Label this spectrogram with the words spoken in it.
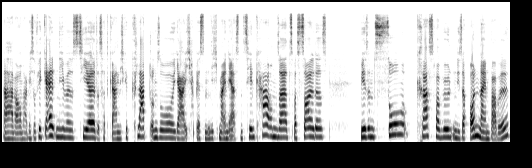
Ah, warum habe ich so viel Geld investiert? Das hat gar nicht geklappt und so. Ja, ich habe jetzt nicht meinen ersten 10k-Umsatz. Was soll das? Wir sind so krass verwöhnt in dieser Online-Bubble,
